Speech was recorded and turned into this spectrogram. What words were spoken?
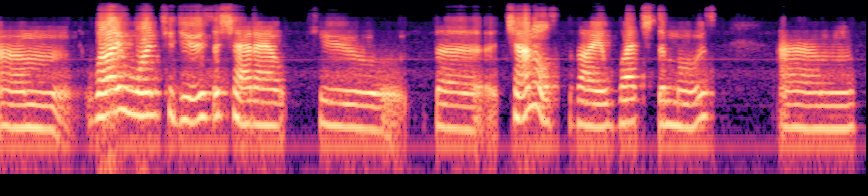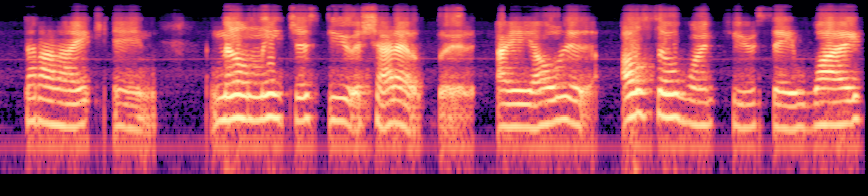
Um, what I want to do is a shout out to the channels that I watch the most, um, that I like, and not only just do a shout out, but I also want to say why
